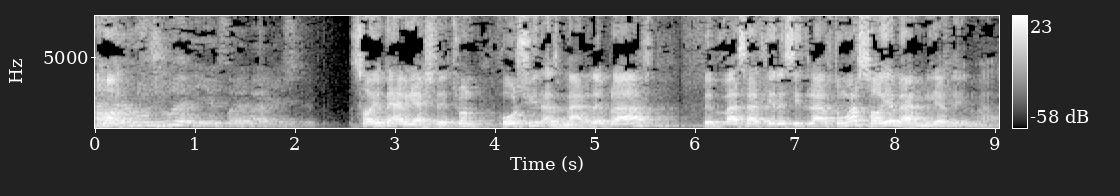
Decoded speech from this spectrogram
آها. رجوع دیگه سایه برگشته. سایه برگشته. چون خورشید از مغرب رفت به وسط که رسید رفت اونور سایه برمیگرده این ور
